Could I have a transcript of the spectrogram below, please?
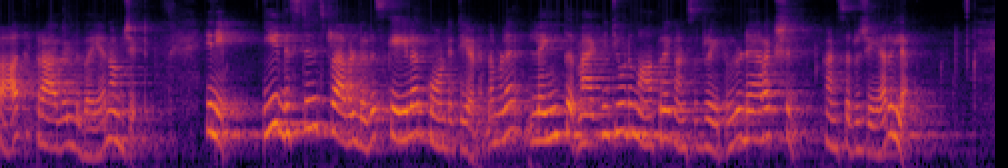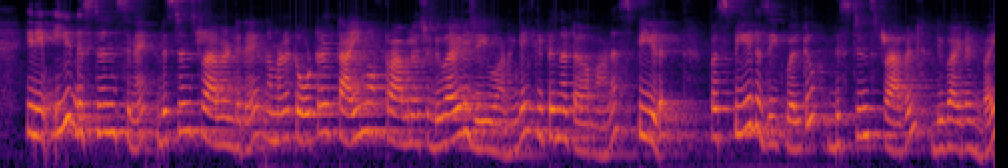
path travelled by an object ഇനി ഈ ഡിസ്റ്റൻസ് ട്രാവൽഡ് ഒരു സ്കെയിലർ ക്വാണ്ടിറ്റിയാണ് നമ്മൾ ലെങ്ത് മാഗ്നിറ്റ്യൂഡ് മാത്രമേ കൺസിഡർ ചെയ്യത്തുള്ളൂ. ഡയറക്ഷൻ കൺസിഡർ ചെയ്യാറില്ല. ഇനി ഈ ഡിസ്റ്റൻസിനെ ഡിസ്റ്റൻസ് ട്രാവൽഡിനെ നമ്മൾ ടോട്ടൽ ടൈം ഓഫ് ട്രാവൽ വെച്ച് ഡിവൈഡ് ചെയ്യുവാണെങ്കിൽ കിട്ടുന്ന ടേമാണ് സ്പീഡ് അപ്പോൾ speed is equal to distance travelled divided by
